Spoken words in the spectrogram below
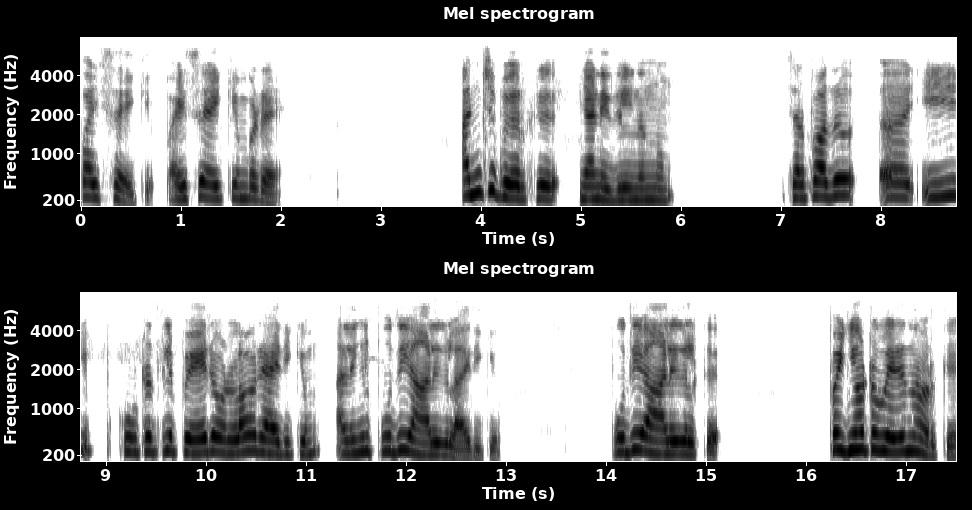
പൈസ അയക്കും. പൈസ അയക്കുമ്പോഴേ അഞ്ചു പേർക്ക് ഞാൻ ഇതിൽ നിന്നും ചിലപ്പോൾ അത് ഈ കൂട്ടത്തിൽ പേരുള്ളവരായിരിക്കും അല്ലെങ്കിൽ പുതിയ ആളുകളായിരിക്കും. പുതിയ ആളുകൾക്ക് ഇപ്പൊ ഇങ്ങോട്ട് വരുന്നവർക്ക്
